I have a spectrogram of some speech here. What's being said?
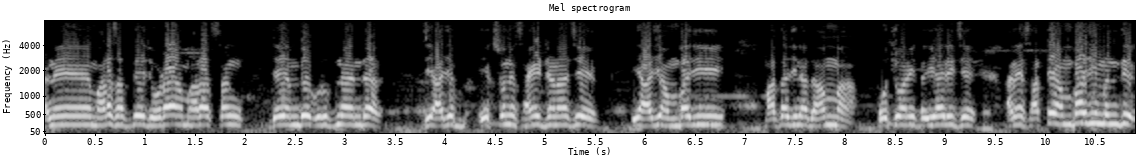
અને મારા સાથે જોડાયા મારા સંઘ જય અંબે ગ્રુપના અંદર, જે આજે એકસો ને સાહીઠ જણા છે, એ આજે અંબાજી માતાજીના ધામમાં પહોંચવાની તૈયારી છે. અને સાથે અંબાજી મંદિર,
